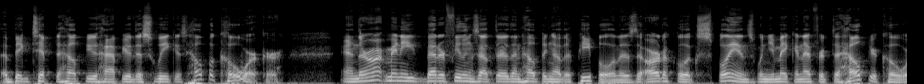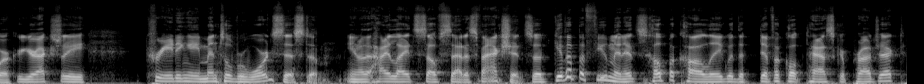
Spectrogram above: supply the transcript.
a big tip to help you happier this week is help a coworker. And there aren't many better feelings out there than helping other people. And as the article explains, when you make an effort to help your coworker, you're actually creating a mental reward system, you know, that highlights self-satisfaction. So give up a few minutes, help a colleague with a difficult task or project,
